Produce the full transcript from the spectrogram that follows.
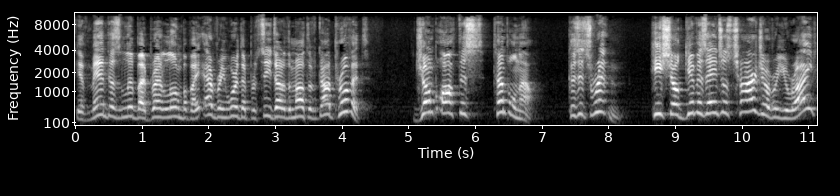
if man doesn't live by bread alone, but by every word that proceeds out of the mouth of God, prove it. Jump off this temple now, because it's written. He shall give his angels charge over you, right?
